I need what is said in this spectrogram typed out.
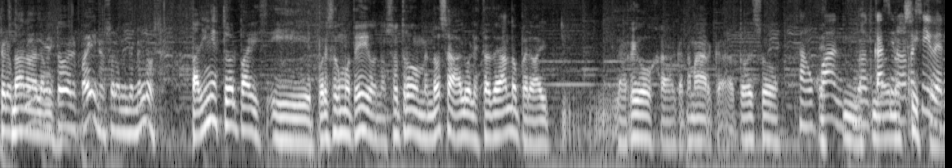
Pero no, no, es todo el país, no solamente Mendoza. Panini es todo el país y por eso como te digo, nosotros Mendoza algo le está dando, pero hay La Rioja, Catamarca, todo eso... San Juan, casi no, reciben,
